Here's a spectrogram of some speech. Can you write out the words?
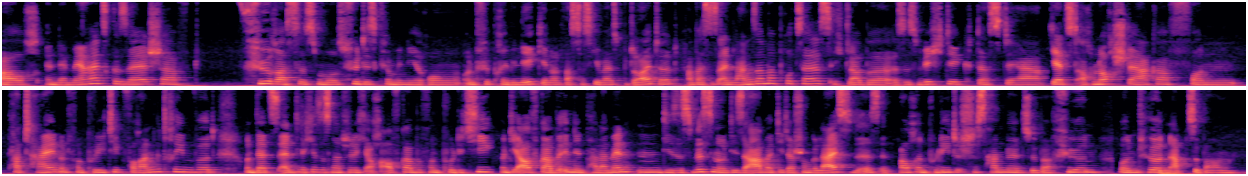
auch in der Mehrheitsgesellschaft für Rassismus, für Diskriminierung und für Privilegien und was das jeweils bedeutet. Aber es ist ein langsamer Prozess. Ich glaube, es ist wichtig, dass der jetzt auch noch stärker von Parteien und von Politik vorangetrieben wird. Und letztendlich ist es natürlich auch Aufgabe von Politik und die Aufgabe in den Parlamenten, dieses Wissen und diese Arbeit, die da schon geleistet ist, auch in politisches Handeln zu überführen und Hürden abzubauen.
